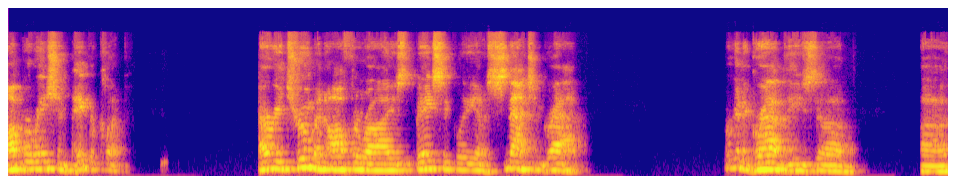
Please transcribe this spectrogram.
Operation Paperclip. Harry Truman authorized basically a snatch and grab. We're going to grab these uh, uh,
